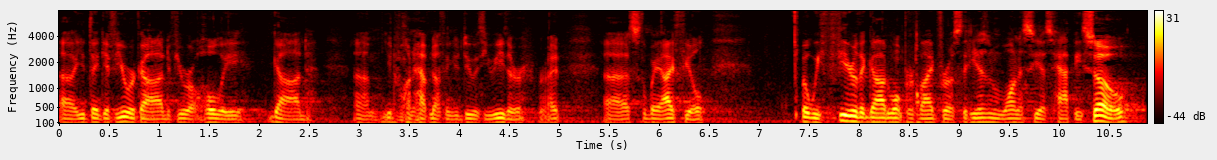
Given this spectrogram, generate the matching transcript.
uh, you'd think if you were God, if you were a holy God, um, you'd want to have nothing to do with you either, right? Uh, that's the way I feel. But we fear that God won't provide for us, that He doesn't want to see us happy. So,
